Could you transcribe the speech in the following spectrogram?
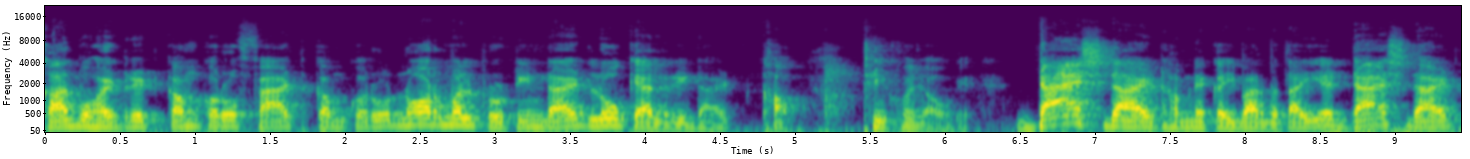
कार्बोहाइड्रेट कम करो, फैट कम करो, normal protein diet, low calorie diet खाओ, ठीक हो जाओगे। डैश डाइट हमने कई बार बताई है, डैश डाइट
